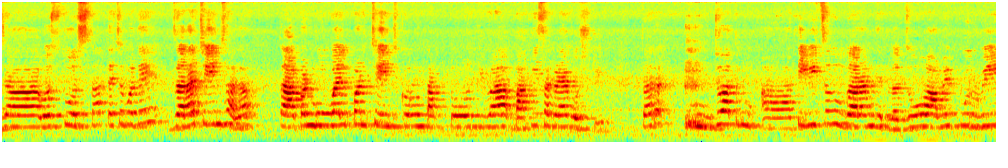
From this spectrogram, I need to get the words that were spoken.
ज्या वस्तू असतात त्याच्यामध्ये जरा चेंज झालं तर आपण मोबाईल पण चेंज करून टाकतो किंवा बाकी सगळ्या गोष्टी. तर जो आता टी व्हीचं उदाहरण घेतलं जो आम्ही पूर्वी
